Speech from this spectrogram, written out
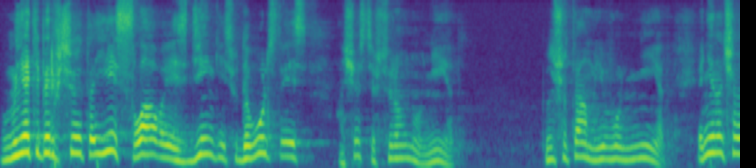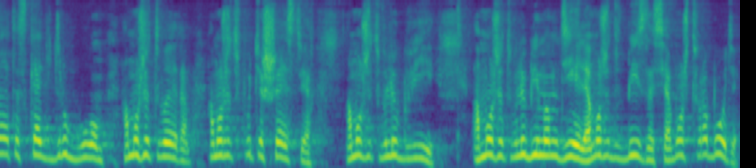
у меня теперь все это есть, слава есть, деньги есть, удовольствие есть, а счастья все равно нет. Потому что там его нет. И они начинают искать в другом, а может в этом, а может в путешествиях, а может в любви, а может в любимом деле, а может в бизнесе, а может в работе.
